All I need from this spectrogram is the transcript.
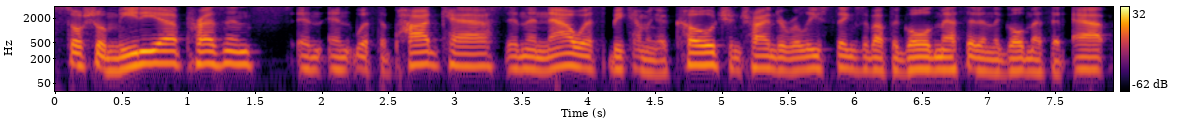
social media presence and and with the podcast, and then now with becoming a coach and trying to release things about the Gold Method and the Gold Method app.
